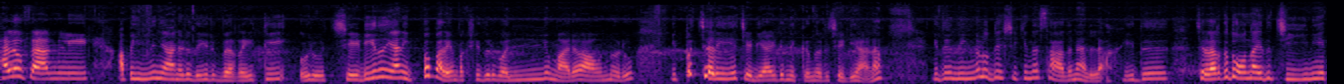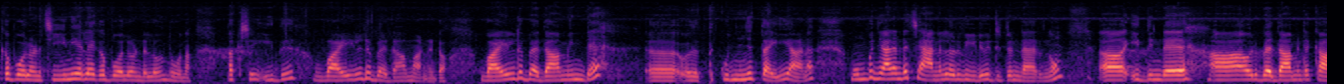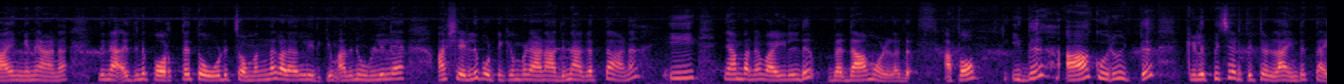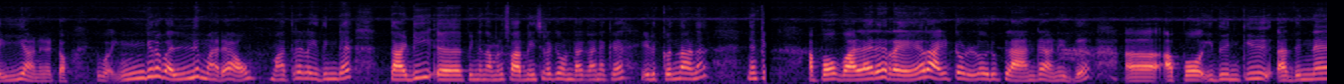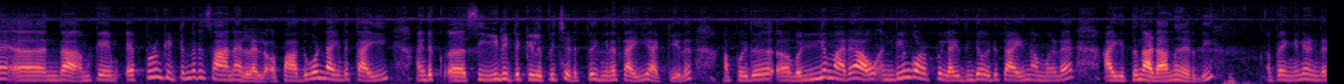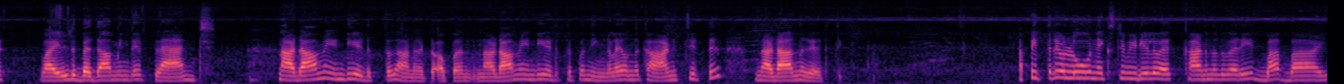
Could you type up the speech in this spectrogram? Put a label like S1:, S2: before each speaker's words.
S1: Hello family അപ്പോൾ ഇന്ന് ഞാനൊരു ഇതേ ഒരു വെറൈറ്റി ഒരു ചെടി എന്ന് ഞാൻ ഇപ്പോൾ പറയും. പക്ഷേ ഇതൊരു വലിയ മരമാവുന്ന ഒരു ഇപ്പോൾ ചെറിയ ചെടിയായിട്ട് നിൽക്കുന്ന ഒരു ചെടിയാണ്. ഇത് നിങ്ങൾ ഉദ്ദേശിക്കുന്ന സാധനമല്ല. ഇത് ചിലർക്ക് തോന്നാം ഇത് ചീനിയൊക്കെ പോലെ ഉണ്ട് ചീനിയിലയൊക്കെ പോലെ ഉണ്ടല്ലോ എന്ന് തോന്നാം. പക്ഷേ ഇത് വൈൽഡ് ബദാമാണ് കേട്ടോ വൈൽഡ് ബദാമിന്റെ കുഞ്ഞ് തൈയാണ്. മുമ്പ് ഞാൻ എന്റെ ചാനലിൽ ഒരു വീഡിയോ ഇട്ടിട്ടുണ്ടായിരുന്നു. ഇതിന്റെ ആ ഒരു ബദാമിന്റെ കായ എങ്ങനെയാണ് ഇതിന് ഇതിന്റെ പുറത്തെ തോട് ചുമന്ന കളറിലിരിക്കും അതിനുള്ളിലെ ആ ഷെല്ല് പൊട്ടിക്കുമ്പോഴാണ് അതിനകത്താണ് ഈ ഞാൻ പറഞ്ഞ വൈൽഡ് ബദാം ഉള്ളത്. അപ്പോൾ ഇത് ആ കുരു ഇട്ട് കിളിപ്പിച്ചെടുത്തിട്ടുള്ള അതിന്റെ തൈയാണ് കേട്ടോ. ഭയങ്കര വലിയ മരമാവും. മാത്രമല്ല ഇതിന്റെ തടി പിന്നെ നമ്മൾ ഫർണിച്ചറൊക്കെ ഉണ്ടാക്കാനൊക്കെ എടുക്കുന്നതാണ് ഞാൻ അപ്പോൾ വളരെ റെയർ ആയിട്ടുള്ള ഒരു പ്ലാന്റ് ആണ് ഇത്. അപ്പോൾ ഇത് എനിക്ക് അതിനെ എന്താ നമുക്ക് എപ്പോഴും കിട്ടുന്നൊരു സാധനമല്ലല്ലോ അപ്പോൾ അതുകൊണ്ട് അതിന്റെ തൈ അതിന്റെ സീഡിട്ട് കിളിപ്പിച്ചെടുത്ത് ഇങ്ങനെ തൈ ആക്കിയത്. അപ്പോൾ ഇത് വലിയ മരമാവും എങ്കിലും കുഴപ്പമില്ല. ഇതിന്റെ ഒരു തൈ നമ്മുടെ അയ്യത്ത് നടാന്ന് കരുതി. അപ്പോൾ എങ്ങനെയുണ്ട്? വൈൽഡ് ബദാമിന്റെ പ്ലാന്റ് നടാൻ വേണ്ടി എടുത്തതാണ് കേട്ടോ. അപ്പം നടാൻ വേണ്ടി എടുത്തപ്പോൾ നിങ്ങളെ ഒന്ന് കാണിച്ചിട്ട് നടാന്ന് കരുതി. അപ്പോൾ ഇത്രയേ ഉള്ളൂ. നെക്സ്റ്റ് വീഡിയോയിൽ കാണുന്നത് വരെ ബൈ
